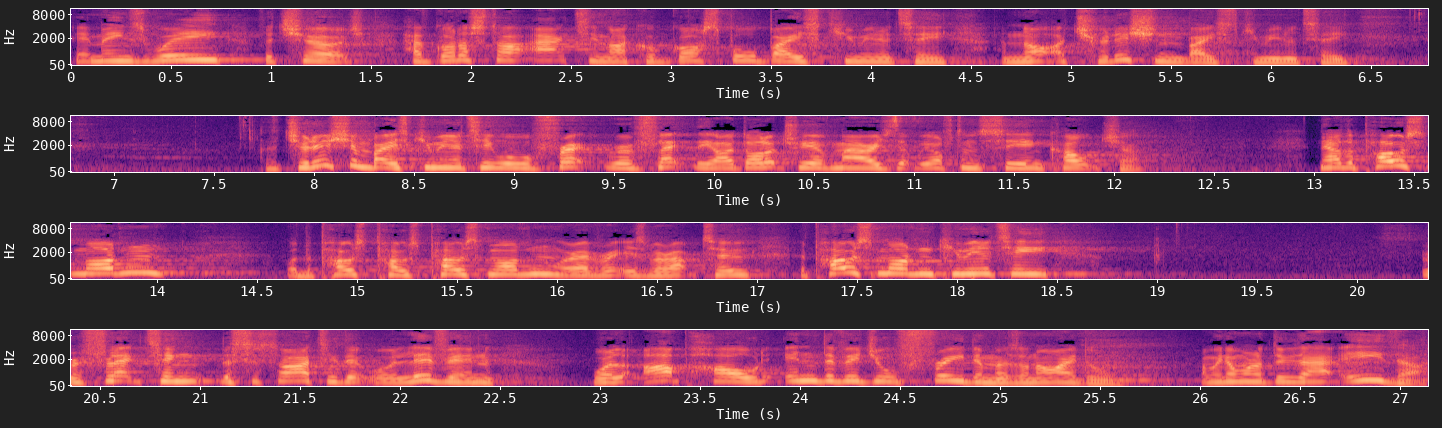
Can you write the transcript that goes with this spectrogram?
It means we, the church, have got to start acting like a gospel based community and not a tradition based community. The tradition based community will reflect the idolatry of marriage that we often see in culture. Now, the postmodern, or the post post postmodern, wherever it is we're up to, the postmodern community reflecting the society that we live in will uphold individual freedom as an idol. And we don't want to do that either.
